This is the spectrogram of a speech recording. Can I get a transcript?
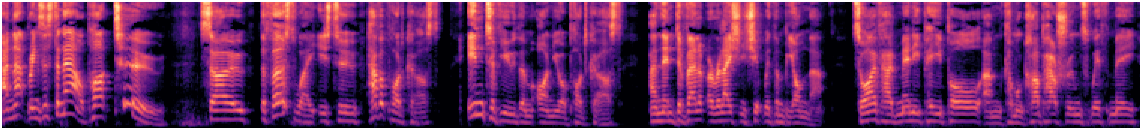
And that brings us to now, part two. So the first way is to have a podcast, interview them on your podcast, and then develop a relationship with them beyond that. So I've had many people um, come on clubhouse rooms with me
